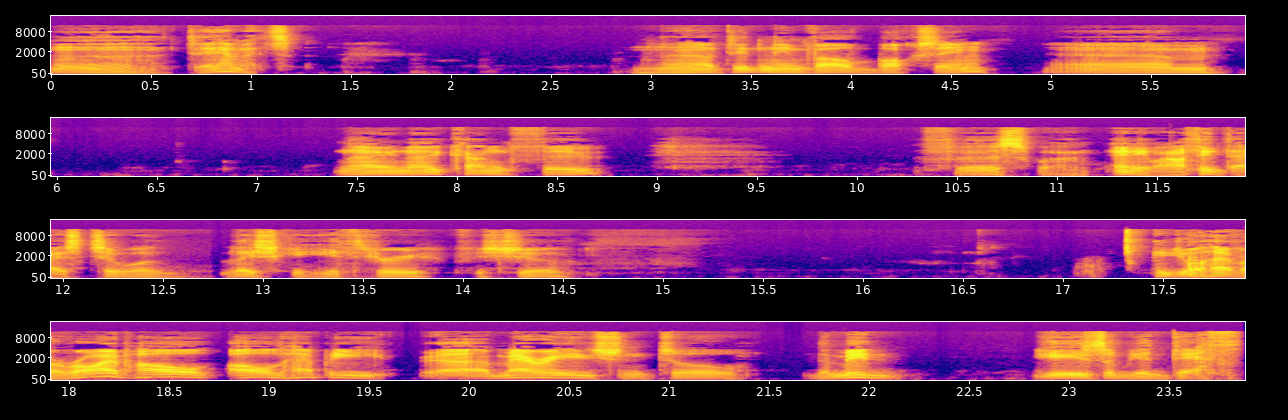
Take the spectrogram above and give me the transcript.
Damn it. No, it didn't involve boxing. Um, no, no kung fu. First one. Anyway, I think those two will at least get you through for sure. And you'll have a ripe old, old happy uh, marriage until the mid years of your death.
